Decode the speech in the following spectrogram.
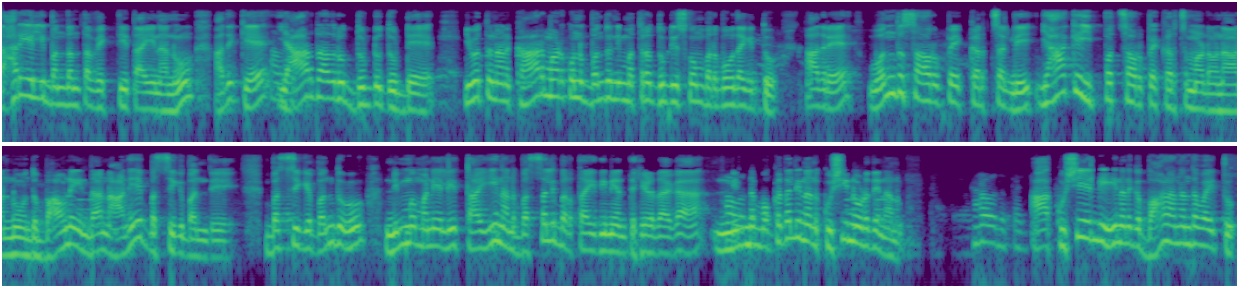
ದಾರಿಯಲ್ಲಿ ಬಂದಂತ ವ್ಯಕ್ತಿ ತಾಯಿ ನಾನು. ಅದಕ್ಕೆ ಯಾರ್ದಾದ್ರೂ ದುಡ್ಡು ದುಡ್ಡೇ. ಇವತ್ತು ನಾನು ಕಾರ್ ಮಾಡ್ಕೊಂಡು ಬಂದು ನಿಮ್ಮ ಹತ್ರ ದುಡ್ಡು ಇಸ್ಕೊಂಡ್ ಬರ್ಬಹುದಾಗಿತ್ತು ಆದ್ರೆ ಒಂದು ಸಾವಿರ ರೂಪಾಯಿ ಖರ್ಚಲ್ಲಿ ಯಾಕೆ ಇಪ್ಪತ್ತು ಸಾವಿರ ರೂಪಾಯಿ ಖರ್ಚು ಮಾಡೋಣ ಅನ್ನೋ ಒಂದು ಭಾವನೆಯಿಂದ ನಾನೇ ಬಸ್ಸಿಗೆ ಬಂದೆ. ಬಸ್ಸಿಗೆ ಬಂದು ನಿಮ್ಮ ಮನೆಯಲ್ಲಿ ತಾಯಿ ನಾನು ಬಸ್ಸಲ್ಲಿ ಬರ್ತಾ ಇದ್ದೀನಿ ಅಂತ ಹೇಳಿದಾಗ ನಿನ್ನ ಮುಖದಲ್ಲಿ ನಾನು ಖುಷಿ ನೋಡಿದೆ ನಾನು ಆ ಖುಷಿಯಲ್ಲಿ ನನಗೆ ಬಹಳ ಆನಂದವಾಯ್ತು.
